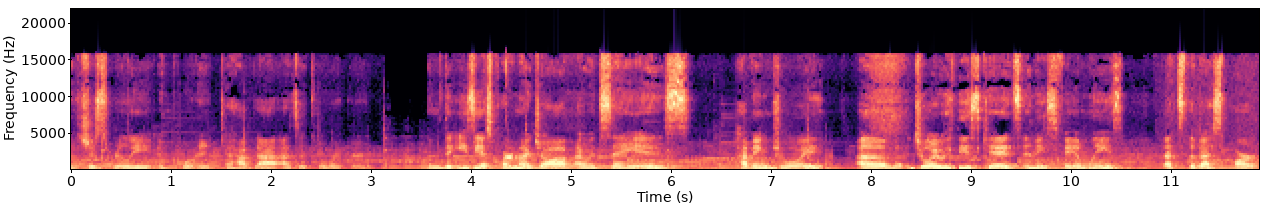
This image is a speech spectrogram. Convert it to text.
it's just really important to have that as a coworker. The easiest part of my job I would say is having joy. Um, joy with these kids and these families that's the best part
